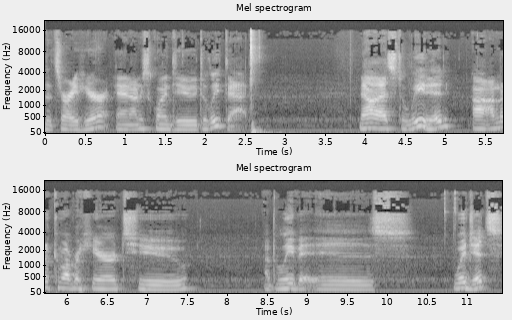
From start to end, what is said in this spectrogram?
that's already here, and I'm just going to delete that. Now that's deleted, uh, I'm going to come over here to, I believe it is widgets,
